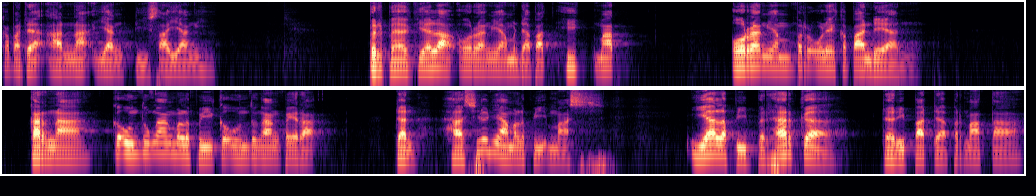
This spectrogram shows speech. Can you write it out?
kepada anak yang disayangi. Berbahagialah orang yang mendapat hikmat, orang yang memperoleh kepandaian, karena keuntungan melebihi keuntungan perak dan hasilnya melebihi emas ia lebih berharga daripada permata.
